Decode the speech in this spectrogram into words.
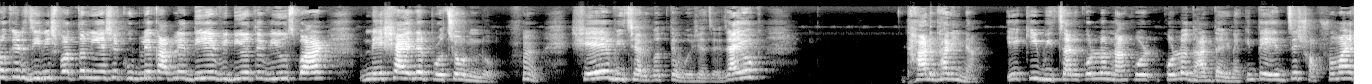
লোকের জিনিসপত্র নিয়ে এসে কুবলে কাবলে দিয়ে ভিডিওতে ভিউজ পাওয়ার নেশা এদের প্রচণ্ড। সে বিচার করতে বসেছে। যাই হোক, ধারধারি না। এ কি বিচার করল, না কর- করল ধারধারি না। কিন্তু এর যে সবসময়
